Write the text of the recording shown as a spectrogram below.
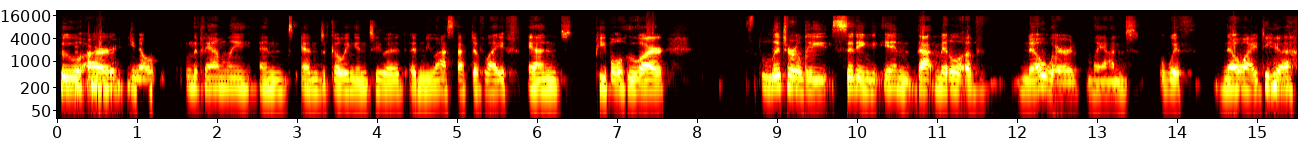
who mm-hmm. are, you know, in the family and and going into a, a new aspect of life and people who are literally sitting in that middle of nowhere land with no idea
